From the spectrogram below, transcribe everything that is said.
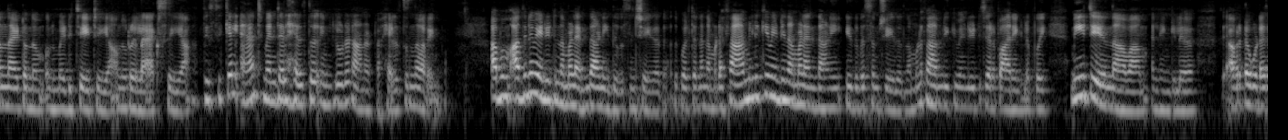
നന്നായിട്ടൊന്ന് ഒന്ന് മെഡിറ്റേറ്റ് ചെയ്യുക ഒന്ന് റിലാക്സ് ചെയ്യുക. Physical and mental health included ആണ് കേട്ടോ ഹെൽത്ത് എന്ന് പറയുമ്പോൾ അപ്പം അതിന് വേണ്ടിയിട്ട് നമ്മൾ എന്താണ് ഈ ദിവസം ചെയ്തത്? അതുപോലെ തന്നെ നമ്മുടെ ഫാമിലിക്ക് വേണ്ടി നമ്മൾ എന്താണ് ഈ ദിവസം ചെയ്തത്? നമ്മൾ ഫാമിലിക്ക് വേണ്ടിയിട്ട് ചിലപ്പോൾ ആരെങ്കിലും പോയി മീറ്റ് ചെയ്യുന്നതാവാം. അല്ലെങ്കിൽ അവരുടെ കൂടെ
